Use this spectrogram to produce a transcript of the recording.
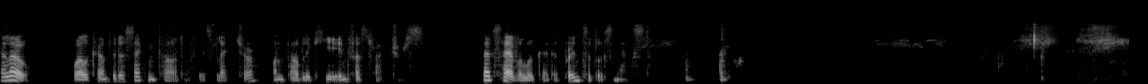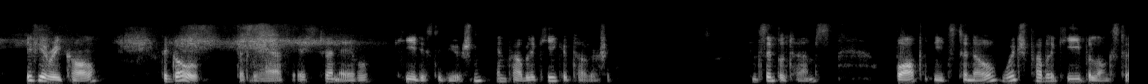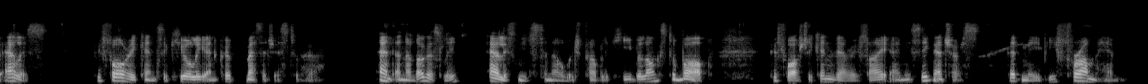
Hello, welcome to the second part of this lecture on public key infrastructures. Let's have a look at the principles next. If you recall, the goal that we have is to enable key distribution in public key cryptography. In simple terms, Bob needs to know which public key belongs to Alice before he can securely encrypt messages to her. And analogously, Alice needs to know which public key belongs to Bob before she can verify any signatures that may be from him.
